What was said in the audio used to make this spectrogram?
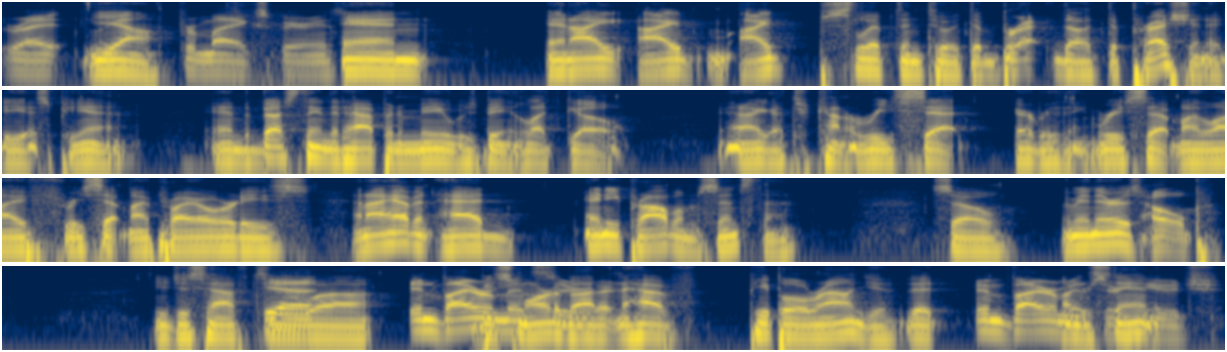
right? Yeah. From my experience. and and I I I slipped into a the depression at ESPN. And the best thing that happened to me was being let go, and I got to kind of reset everything, reset my life, reset my priorities, and I haven't had any problems since then. So I mean, there is hope. You just have to Yeah, uh, be smart are- about it and have people around you that Environments understand are it. huge.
